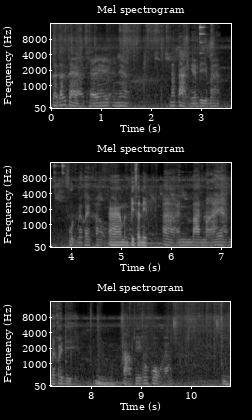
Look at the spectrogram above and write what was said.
แต่ตั้งแต่ใช้อันเนี้ยหน้าต่างเนี้ยดีมาก ฝุ่นไม่ค่อยเข้า อ่า มันปิดสนิท อ่า อันบานไม้อะ ไม่ค่อยดีอืมสามปีก็โกงแล้ว อืม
